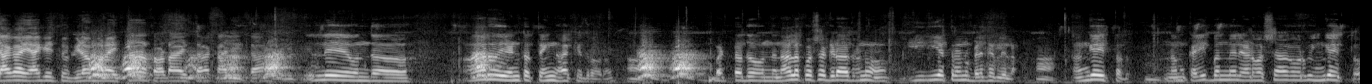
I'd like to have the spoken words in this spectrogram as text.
ಜಾಗ ಹೇಗಿತ್ತು? ಗಿಡ ಮರ ಇತ್ತಾ? ತೋಟ ಆಯ್ತಾ ಖಾಲಿ ಆಯ್ತಾ ಇಲ್ಲಿ ಒಂದು ಆರು ಎಂಟು ತೆಂಗು ಹಾಕಿದ್ರು ಅವರು. ಬಟ್ ಅದು ಒಂದು ನಾಲ್ಕು ವರ್ಷ ಗಿಡ ಆದ್ರೂ ಈ ಈ ಹತ್ರನೂ ಬೆಳೆದಿರಲಿಲ್ಲ. ಹಂಗೆ ಇತ್ತು ಅದು ನಮ್ಮ ಕೈಗೆ ಬಂದ್ಮೇಲೆ ಎರಡು ವರ್ಷ ಆಗೋವರೆಗೂ ಹಿಂಗೆ ಇತ್ತು.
